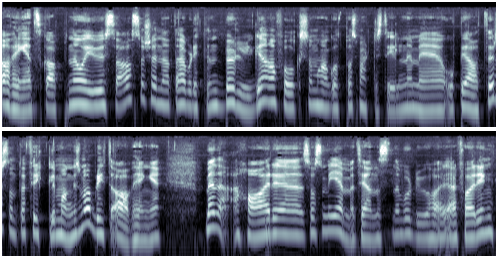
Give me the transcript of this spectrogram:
avhengighetsskapende. Og i USA så skjønner jeg at det har blitt en bølge av folk som har gått på smertestillende med opiater. sånn at det er fryktelig mange som har blitt avhengige. Men har, eh, sånn som i hjemmetjenestene hvor du har erfaring,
